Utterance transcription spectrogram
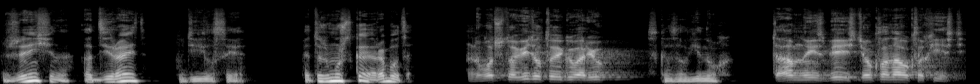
Женщина? Отдирает? Удивился я. Это же мужская работа. Ну вот что видел, то и говорю, сказал Енох. Там на избе и стекла на окнах есть.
